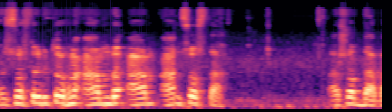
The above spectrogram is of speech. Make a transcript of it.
মানে সস্তার ভিতরে এখন আমরা আম আম সস্তা। আর সব দাম।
